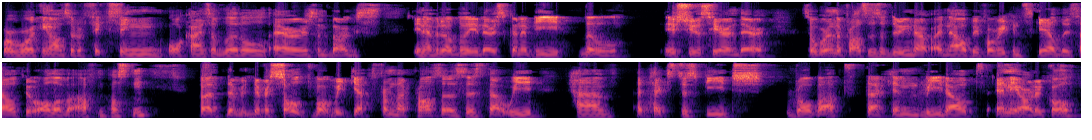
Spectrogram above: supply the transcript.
we're working on sort of fixing all kinds of little errors and bugs. Inevitably, there's going to be little issues here and there. So we're in the process of doing that right now before we can scale this out to all of Aftenposten. But the, the result, what we get from that process is that we have a text to speech robot that can read out any article.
